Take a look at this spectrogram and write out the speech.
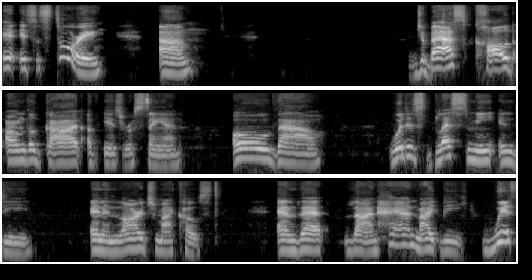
it, it's a story. Um, Jabez called on the God of Israel, saying, O thou wouldst bless me indeed and enlarge my coast, and that thine hand might be with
